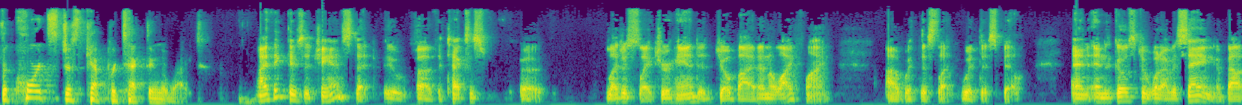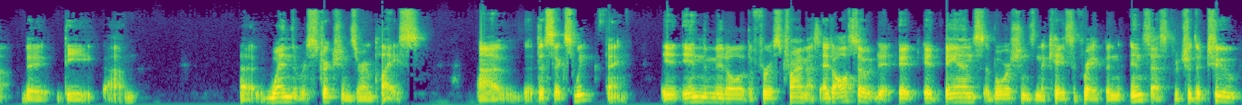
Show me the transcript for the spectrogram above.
the courts just kept protecting the right. I think there's a chance that uh, the Texas uh, legislature handed Joe Biden a lifeline uh, with this le- with this bill, and and it goes to what I was saying about the the um, uh, when the restrictions are in place, uh, the, the six week thing in, the middle of the first trimester. It also it, it, bans abortions in the case of rape and incest, which are the two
